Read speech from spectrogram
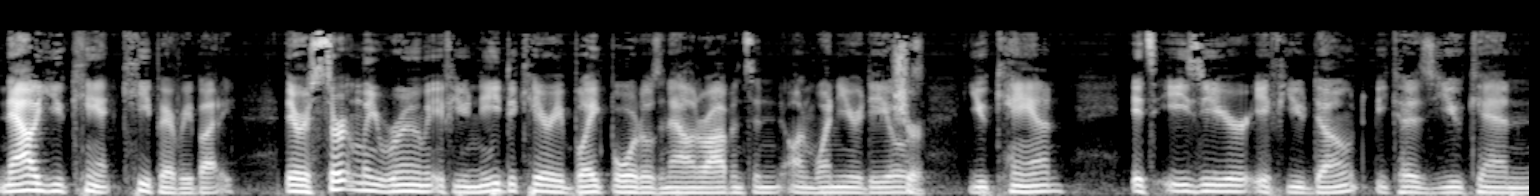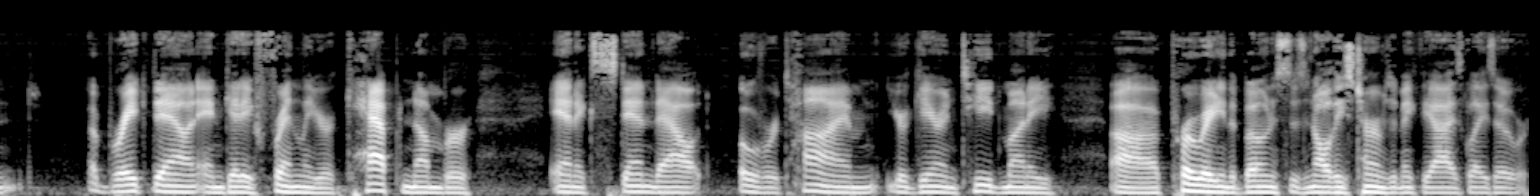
Now you can't keep everybody. There is certainly room if you need to carry Blake Bortles and Allen Robinson on one year deals. Sure. You can. It's easier if you don't because you can uh, break down and get a friendlier cap number and extend out over time your guaranteed money, uh, prorating the bonuses and all these terms that make the eyes glaze over.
